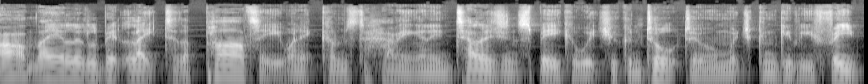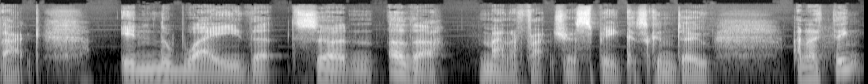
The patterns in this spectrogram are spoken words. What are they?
aren't they a little bit late to the party when it comes to having an intelligent speaker which you can talk to and which can give you feedback in the way that certain other manufacturer speakers can do? And I think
